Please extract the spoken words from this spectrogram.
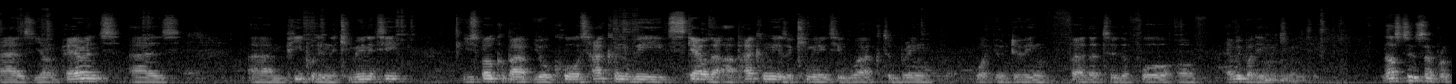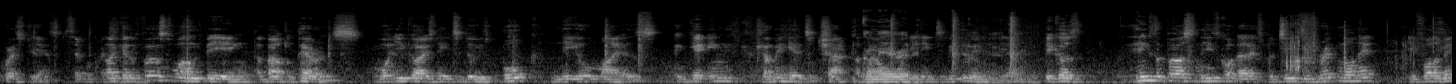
as young parents, as um, people in the community? You spoke about your course. How can we scale that up? How can we as a community work to bring what you're doing further to the fore of everybody in the community? That's two separate questions. several questions. Okay, the first one being about the parents. What you guys need to do is book Neil Myers and get him coming here to chat about Come here what already. you need to be doing. Yeah? Because he's the person, he's got that expertise, he's written on it. You follow me?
